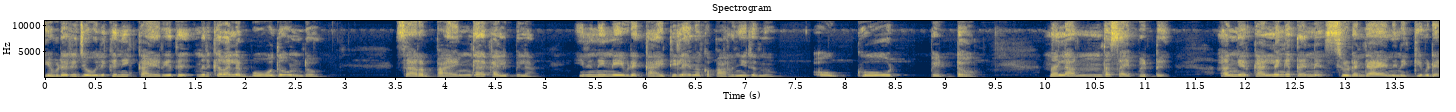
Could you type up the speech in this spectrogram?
ഇവിടെ ഒരു ജോലിക്ക് നീ കയറിയത് നിനക്ക് വല്ല ബോധമുണ്ടോ സാറ് ഭയങ്കര കലിപ്പില്ല ഇനി നിന്നെ ഇവിടെ കയറ്റില്ല എന്നൊക്കെ പറഞ്ഞിരുന്നു. ഓ ഗോഡ്. പെട്ടോ? നല്ല അന്തസ്സായി പെട്ട്. അങ്ങേർക്ക് അല്ലെങ്കിൽ തന്നെ സ്റ്റുഡന്റായ നിനക്കിവിടെ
